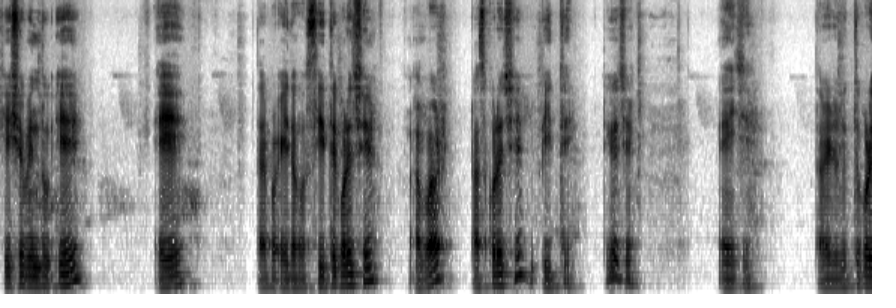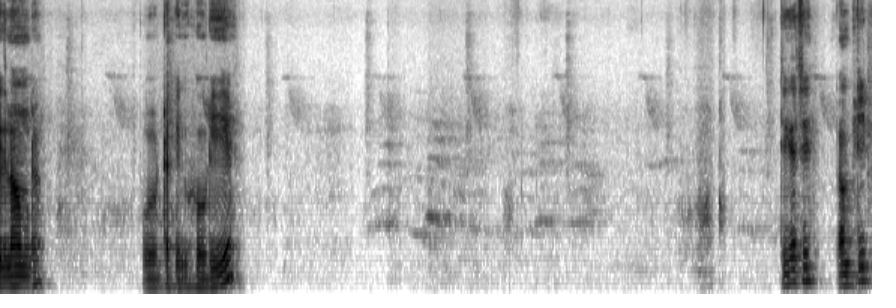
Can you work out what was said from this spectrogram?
শীর্ষবিন্দু এ এ, তারপর এই দেখো সিতে করেছে, আবার টাচ করেছে বিতে ঠিক আছে? এই যে, তার এটা যুক্ত করে দিলাম আমরা, পুরোটাকে ঘুরিয়ে। ঠিক আছে কমপ্লিট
